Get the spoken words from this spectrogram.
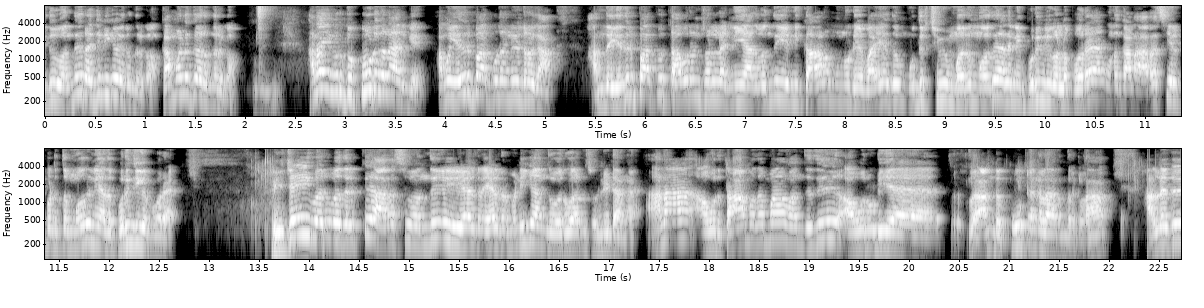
இது வந்து ரஜினிக்கும் இருந்திருக்கும் கமலுக்கும் இருந்திருக்கும். ஆனா இவருக்கு கூடுதலா இருக்கு. அவன் எதிர்பார்ப்புட நின்று இருக்கான் அந்த எதிர்பார்ப்பு தவறுன்னு சொல்ல நீ அது வந்து நீ காலம் உன்னுடைய வயதும் முதிர்ச்சியும் வரும்போது அதை நீ புரிஞ்சு கொள்ள போற. உனக்கான அரசியல் படுத்தும் போது நீ அதை புரிஞ்சுக்க போற. விஜய் வருவதற்கு அரசு வந்து ஏழரை ஏழரை மணிக்கு அங்க வருவார்னு சொல்லிட்டாங்க. ஆனா அவர் தாமதமா வந்தது அவருடைய அந்த கூட்டங்களா இருந்திருக்கலாம். அல்லது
